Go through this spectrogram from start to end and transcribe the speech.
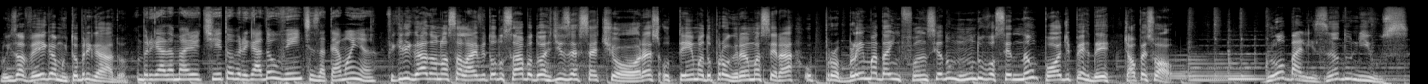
Luísa Veiga, muito obrigado. Obrigada, Mário Tito. Obrigada, ouvintes. Até amanhã. Fique ligado à nossa live todo sábado às 17 horas. O tema do programa será o problema da infância no mundo. Você não pode perder. Tchau, pessoal. Globalizando News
